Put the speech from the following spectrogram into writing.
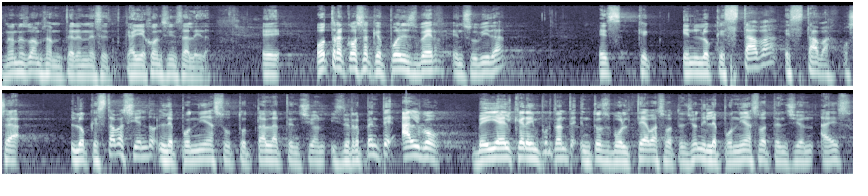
no, nos vamos a meter en ese callejón sin salida. Eh, otra cosa que puedes ver en su vida es que en lo que estaba, estaba. O sea, lo que estaba haciendo le ponía su total atención. Y de repente algo veía él que era importante, entonces volteaba su atención y le ponía su atención a eso.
